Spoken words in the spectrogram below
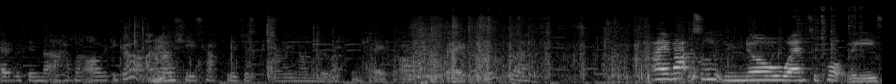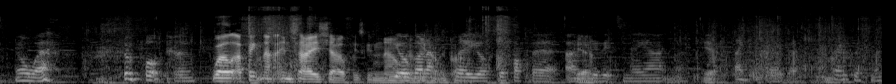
everything that I haven't already got. I know she's happily just carrying on with the wrapping paper. Oh, wrapping paper. lovely. I have absolutely nowhere to put these. Nowhere to put them. Well, I think that entire shelf is going to now. You're gonna going to have to clear your stuff off it and Yeah. give it to me, aren't you? Yeah. Thank you, baby. Merry Christmas.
